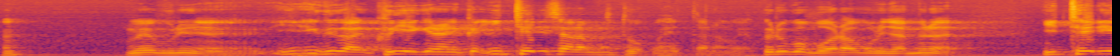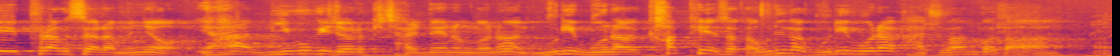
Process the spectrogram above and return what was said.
어? 왜 우리는 이, 그, 그 얘기를 하니까 이태리 사람도 했다는 거예요. 그리고 뭐라고 그러냐면은 이태리 프랑스 사람은요. 야 미국이 저렇게 잘 되는 거는 우리 문화 카피해서 우리가 우리 문화 가져간 거다. 예.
